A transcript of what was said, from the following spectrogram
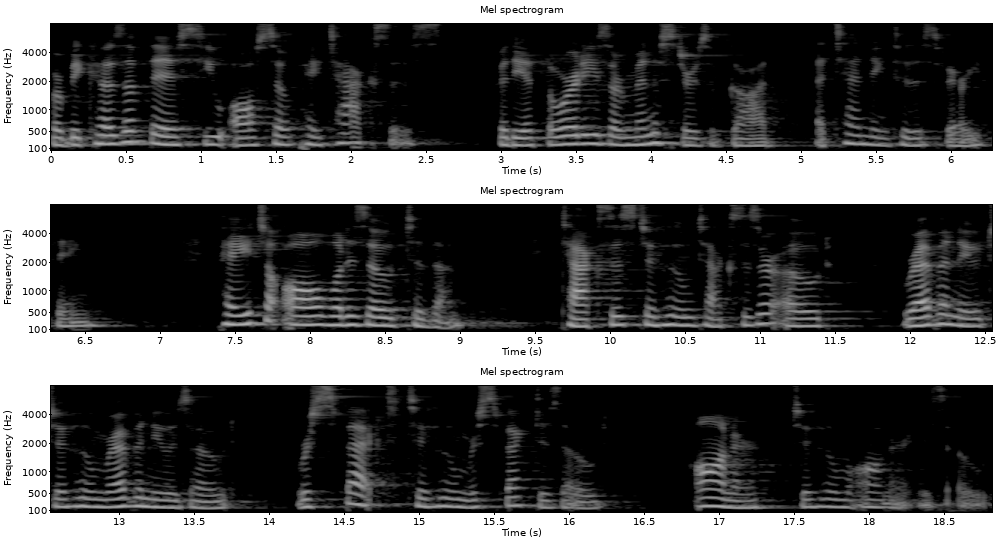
For because of this, you also pay taxes, for the authorities are ministers of God, attending to this very thing. Pay to all what is owed to them taxes to whom taxes are owed, revenue to whom revenue is owed, respect to whom respect is owed, honor to whom honor is owed.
